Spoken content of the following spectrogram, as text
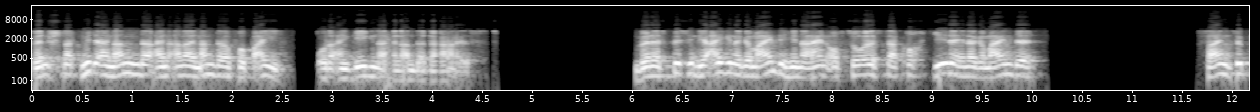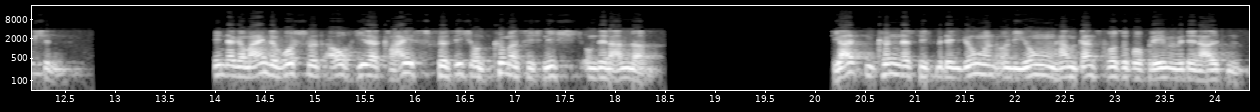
Wenn statt miteinander ein Aneinander vorbei oder ein Gegeneinander da ist, wenn es bis in die eigene Gemeinde hinein oft so ist, da kocht jeder in der Gemeinde sein Süppchen. In der Gemeinde wurschtelt auch jeder Kreis für sich und kümmert sich nicht um den anderen. Die Alten können es nicht mit den Jungen und die Jungen haben ganz große Probleme mit den Alten.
